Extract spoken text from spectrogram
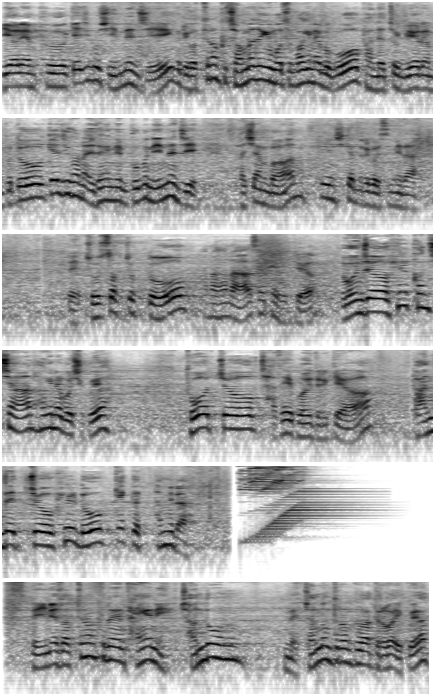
리어 램프 깨진 곳이 있는지 그리고 트렁크 전반적인 모습 확인해 보고 반대쪽 리어 램프도 깨지거나 이상 있는 부분이 있는지 다시 한번 확인시켜 드리고 있습니다. 네, 조수석 쪽도 하나하나 살펴볼게요. 먼저 휠 컨디션 확인해 보시고요. 도어 쪽 자세히 보여드릴게요. 반대쪽 휠도 깨끗합니다. 네, 이 녀석 트렁크는 당연히 전동, 네, 전동 트렁크가 들어가 있고요.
